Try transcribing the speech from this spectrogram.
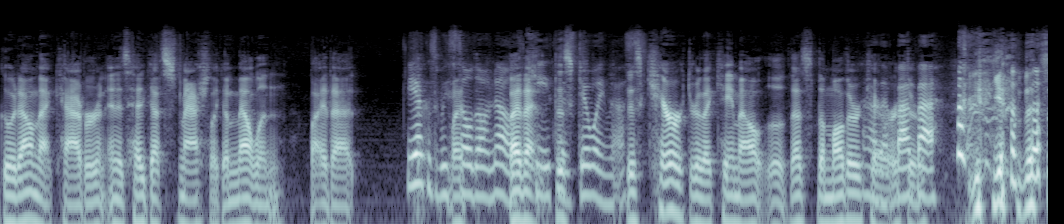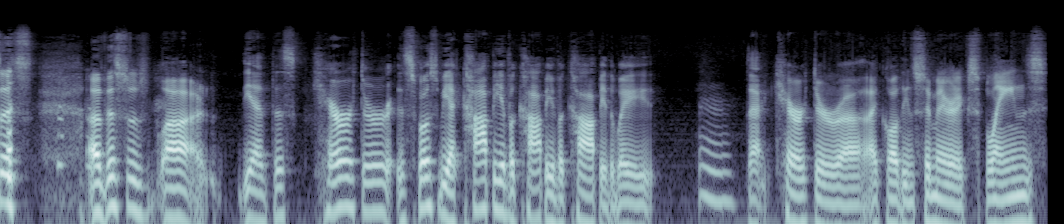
go down that cavern, and his head got smashed like a melon by that Yeah, because we By- still don't know if that- Keith this- is doing this. this character that came out. uh, That's the mother the character. Baba. yeah, this is. Uh, this was. Uh, yeah, this character is supposed to be a copy of a copy of a copy. The way Mm. that character uh, I call the inseminator explains.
